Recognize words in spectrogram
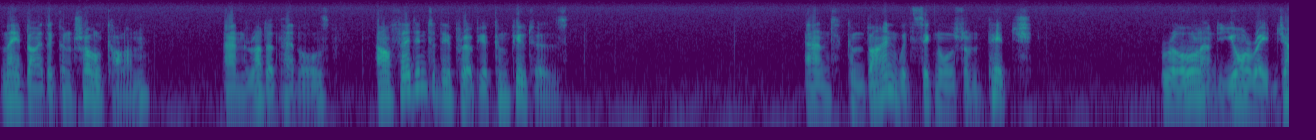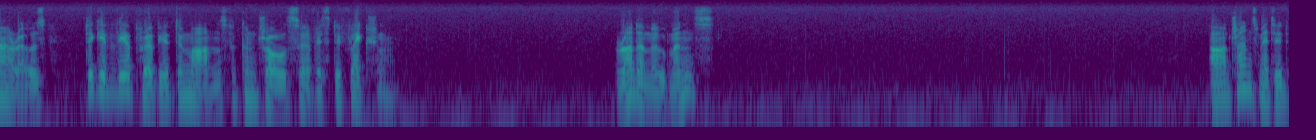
made by the control column and rudder pedals are fed into the appropriate computers and combined with signals from pitch, roll and yaw rate gyros to give the appropriate demands for control surface deflection. Rudder movements are transmitted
